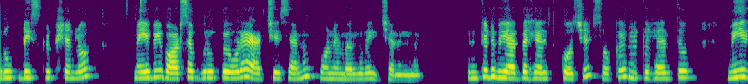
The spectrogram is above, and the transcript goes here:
గ్రూప్ డిస్క్రిప్షన్‌లో మేబీ వాట్సాప్ గ్రూప్ కూడా యాడ్ చేశాను. ఫోన్ నెంబర్ కూడా ఇచ్చాను అన్నమాట ఎందుకంటే we are the health coaches. Okay. మీకు హెల్త్ మీరు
